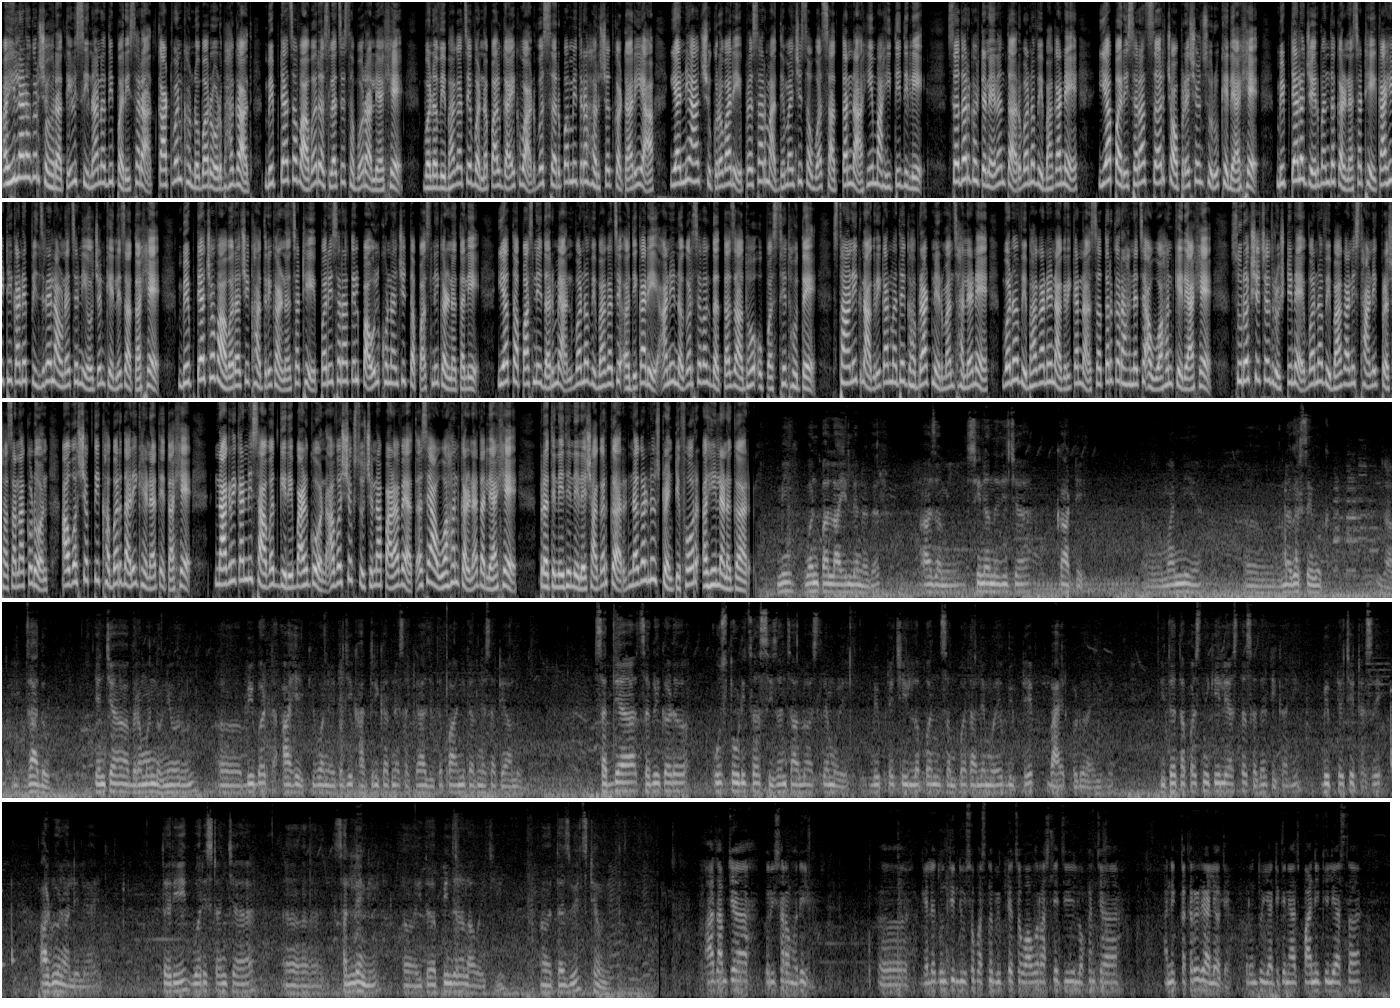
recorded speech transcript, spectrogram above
अहिल्यानगर शहरातील सीना नदी परिसरात काटवण खंडोबा रोड भागात बिबट्याचा वावर असल्याचे समोर आले आहे. वन विभागाचे वनपाल गायकवाड व सर्पमित्र हर्षद कटारिया यांनी आज शुक्रवारी प्रसारमाध्यमांशी संवाद साधताना ही माहिती दिली. सदर घटनेनंतर वन विभागाने या परिसरात सर्च ऑपरेशन सुरू केले आहे. बिबट्याला जेरबंद करण्यासाठी काही ठिकाणी पिंजरे लावण्याचे नियोजन केले जात आहे. बिबट्याच्या वावराची खात्री करण्यासाठी परिसरातील पाऊलखुनांची तपासणी करण्यात आली. या तपासणी दरम्यान वन विभागाचे अधिकारी आणि नगरसेवक दत्ता जाधव उपस्थित होते. स्थानिक नागरिकांमध्ये घबराट निर्माण झाल्याने वन विभागाने नागरिकांना सतर्क राहण्याचे आवाहन केले आहे. सुरक्षेच्या दृष्टीने वन विभाग आणि स्थानिक प्रशासनाकडून आवश्यक ती खबरदारी घेण्यात येत आहे. नागरिकांनी सावधगिरी बाळगून आवश्यक सूचना पाळाव्यात असे आवाहन करण्यात आले आहे. प्रतिनिधी Nilesh Agarkar Nagar news twenty four Ahilyanagar. मी वनपाल अहिल्यानगर. आज आम्ही सीना नदीच्या अ, माननीय नगरसेवक जाधव यांच्या भ्रमणध्वनीवरून बिबट आहे किंवा नाही त्याची खात्री करण्यासाठी आज इथं पाहणी करण्यासाठी आलो. सध्या सगळीकडं ऊसतोडीचा सीझन चालू असल्यामुळे बिबट्याची लपण संपत आल्यामुळे बिबटे बाहेर पडू राहिले इथं तपासणी केली असता सदर ठिकाणी बिबट्याचे ठसे आढळून आलेले आहेत. तरी वरिष्ठांच्या सल्ल्याने इथं पिंजरा लावायची तजवीज ठेवण्यात आज आमच्या परिसरामध्ये गेल्या दोन तीन दिवसापासून बिबट्याचा वावर असल्याची लोकांच्या अनेक तक्रारी आल्या होत्या. परंतु या ठिकाणी आज पाणी केली असता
